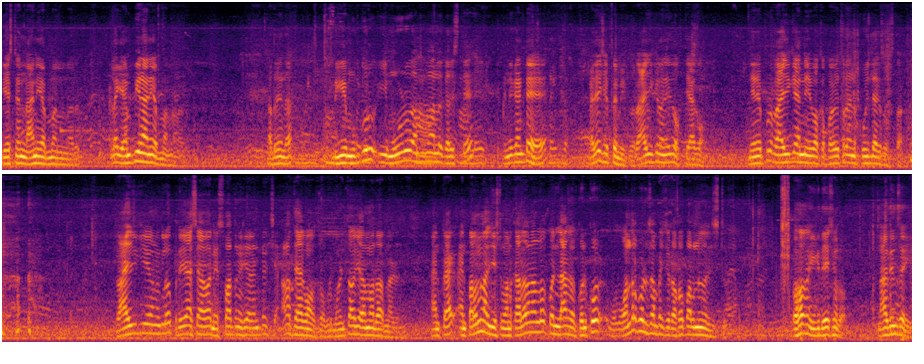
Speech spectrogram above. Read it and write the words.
కేసీఆర్ నాని అభిమానులు ఉన్నారు అలాగే ఎంపీ నాని అభిమానులు ఉన్నారు. అర్థమైందా? ఈ ముగ్గురు ఈ మూడు అభిమానులు కలిస్తే ఎందుకంటే అదే చెప్పాను మీకు రాజకీయం అనేది ఒక త్యాగం. నేను ఎప్పుడు రాజకీయాన్ని ఒక పవిత్రమైన పూజలాగా చూస్తాను రాజకీయంలో ప్రజాసేవ నిస్వార్థంగా చేయాలంటే చాలా త్యాగం అవసరం. ఇప్పుడు మొండితో జగన్మోహన్ అన్నాడు. ఆయన ఆయన పలమనాలు లిస్టు మన కరోనాలో కొన్ని లాగా కొన్ని కో వందల కోట్లు సంపాదించారు ఒక పలమనాలు లిస్టు ఒక ఈ దేశంలో. నాకు తెలుసు అయ్యి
